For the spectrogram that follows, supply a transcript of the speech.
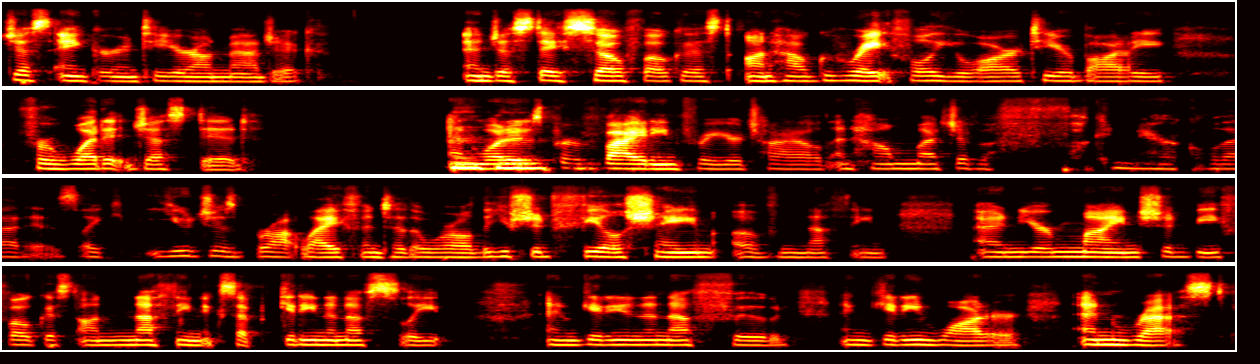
just anchor into your own magic and just stay so focused on how grateful you are to your body for what it just did and mm-hmm. what it is mm-hmm. providing for your child and how much of a fucking miracle that is. Like you just brought life into the world. You should feel shame of nothing and your mind should be focused on nothing except getting enough sleep and getting enough food and getting water and rest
